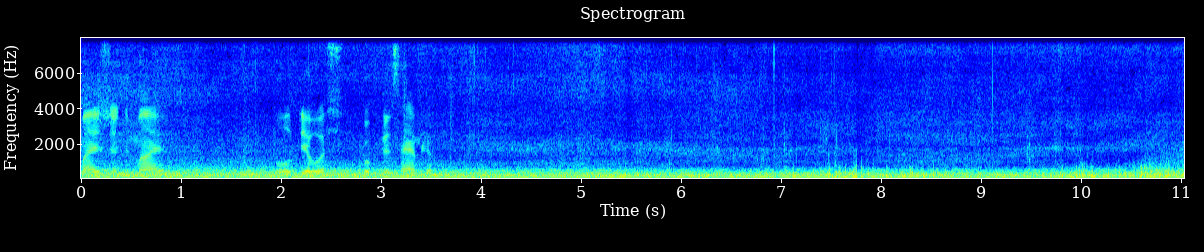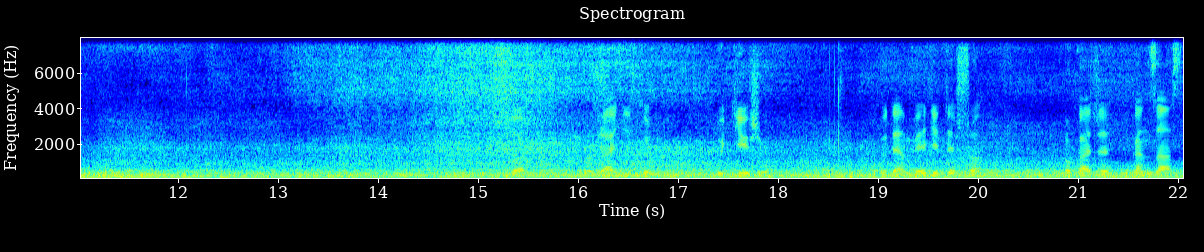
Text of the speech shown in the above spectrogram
Майже немає. Молотилось попри землю. Потішив. Будемо бачити, що покаже Канзас.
